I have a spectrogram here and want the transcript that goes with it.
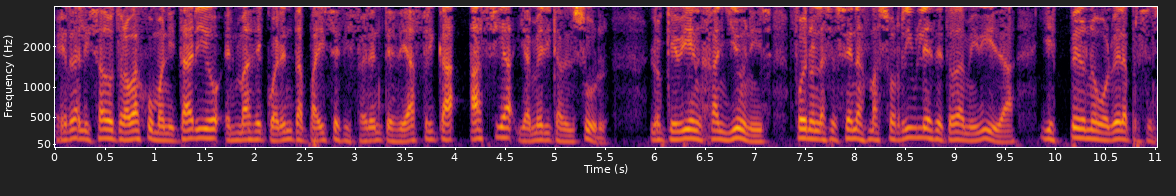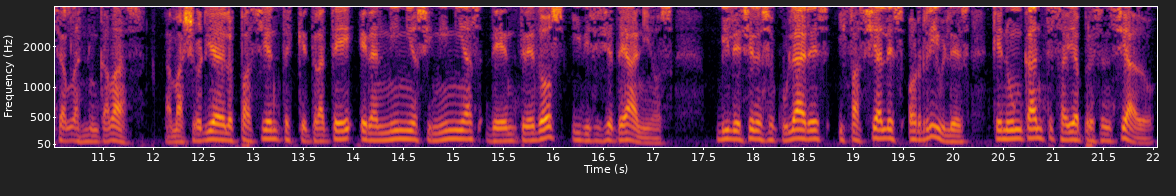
He realizado trabajo humanitario en más de 40 países diferentes de África, Asia y América del Sur. Lo que vi en Han Yunis fueron las escenas más horribles de toda mi vida y espero no volver a presenciarlas nunca más. La mayoría de los pacientes que traté eran niños y niñas de entre 2 y 17 años. Vi lesiones oculares y faciales horribles que nunca antes había presenciado.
